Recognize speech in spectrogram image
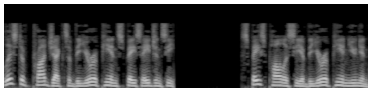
List of projects of the European Space Agency Space policy of the European Union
